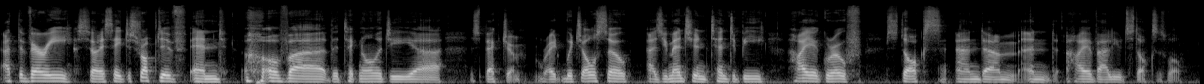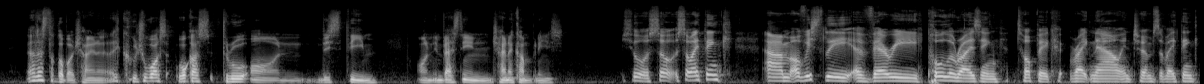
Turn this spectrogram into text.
at the very should I say disruptive end of uh, the technology uh, spectrum, right, which also, as you mentioned, tend to be higher growth stocks and um, and higher valued stocks as well. Now let's talk about China. Could you walk, walk us through on this theme on investing in China companies? Sure. So so I think um, obviously a very polarizing topic right now in terms of I think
